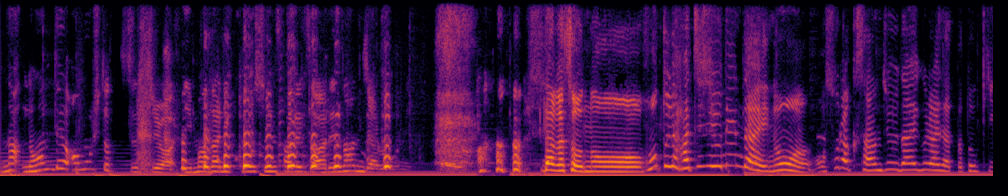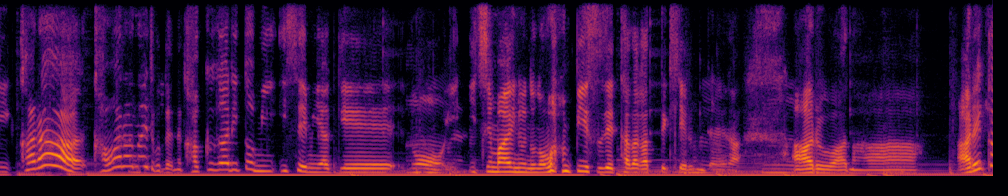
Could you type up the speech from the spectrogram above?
ななんであの人たちはいまだに更新されずあれなんじゃろうみ だからその本当に80年代のおそらく30代ぐらいだった時から変わらないってことだよね。角刈りとみ伊勢三宅のうん。一枚布の ワンピースで戦ってきてるみたいな、あるわな。あれか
